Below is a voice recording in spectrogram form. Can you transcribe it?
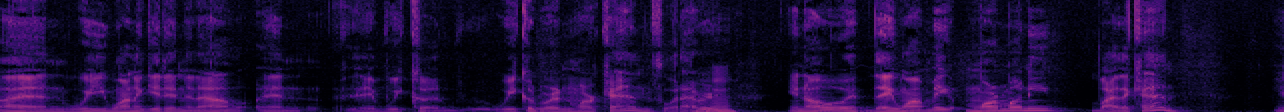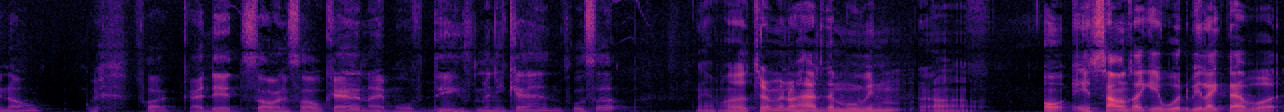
and we want to get in and out, and if we could, we could run more cans, whatever. Mhm. You know, if they want make more money, buy the can. You know, fuck, I did so and so can, I moved these many cans. What's up? Yeah, well, the terminal has them moving. Uh, oh, it sounds like it would be like that, but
